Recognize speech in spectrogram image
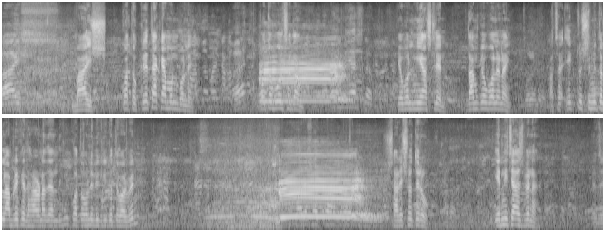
বাইশ। বাইশ। কত? ক্রেতা কেমন বলে? হ্যাঁ? কত বলছে দাম? কেবল নিয়ে আসলেন? দাম কেউ বলে নাই? আচ্ছা একটু সীমিত লাভ রেখে ধারণা দেন দেখি কত হলে বিক্রি করতে পারবেন। সাড়ে সতেরো। এর নিচে আসবে না? যে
